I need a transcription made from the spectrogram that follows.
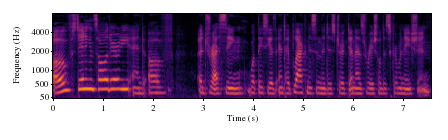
of standing in solidarity and of addressing what they see as anti-blackness in the district and as racial discrimination.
